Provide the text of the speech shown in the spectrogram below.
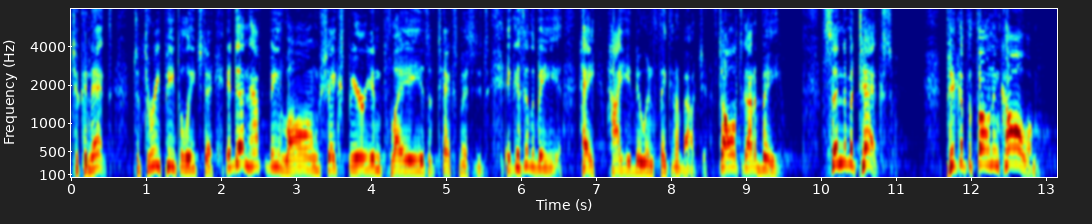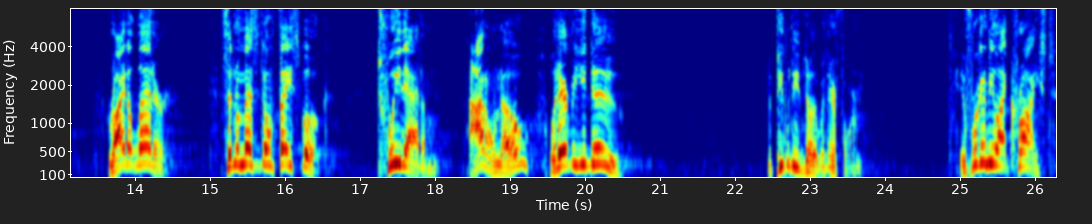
To connect to three people each day. It doesn't have to be long Shakespearean plays of text messages. It can simply be, hey, how you doing, thinking about you. That's all it's got to be. Send them a text. Pick up the phone and call them. Write a letter. Send them a message on Facebook. Tweet at them. I don't know. Whatever you do. But people need to know that we're there for them. If we're going to be like Christ,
